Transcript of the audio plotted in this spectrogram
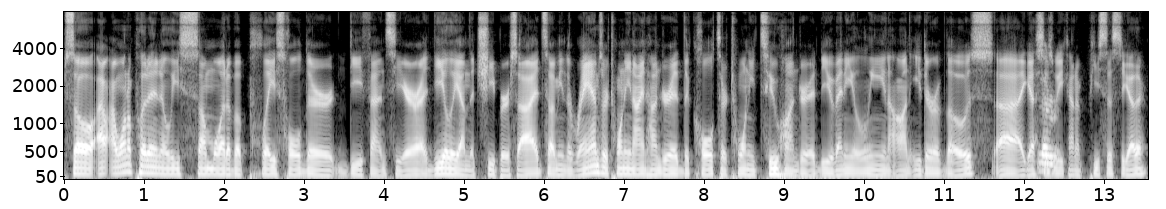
so I, I want to put in at least somewhat of a placeholder defense here, ideally on the cheaper side. So I mean, the Rams are twenty nine hundred, the Colts are twenty two hundred. Do you have any lean on either of those? Uh, I guess the, as we kind of piece this together.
